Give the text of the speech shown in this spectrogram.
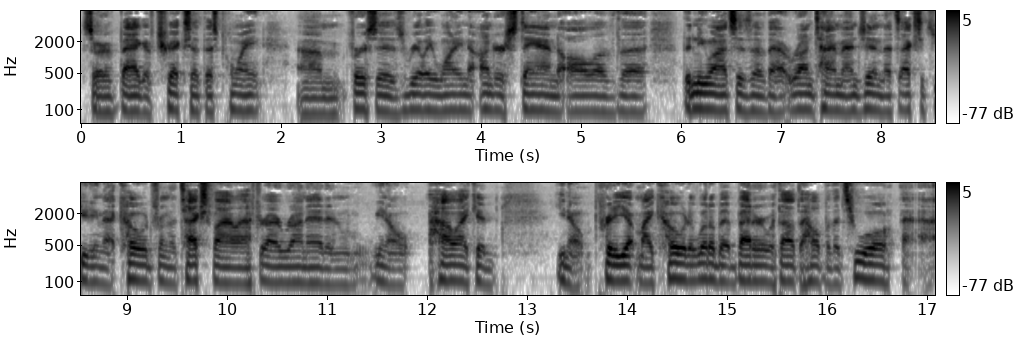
sort of bag of tricks at this point. Um, versus really wanting to understand all of the the nuances of that runtime engine that's executing that code from the text file after I run it, and you know how I could you know, pretty up my code a little bit better without the help of the tool. Uh,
